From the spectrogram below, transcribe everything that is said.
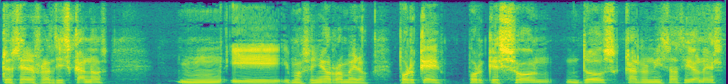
terceros franciscanos, mm, y, Monseñor Romero. ¿Por qué? Porque son dos canonizaciones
